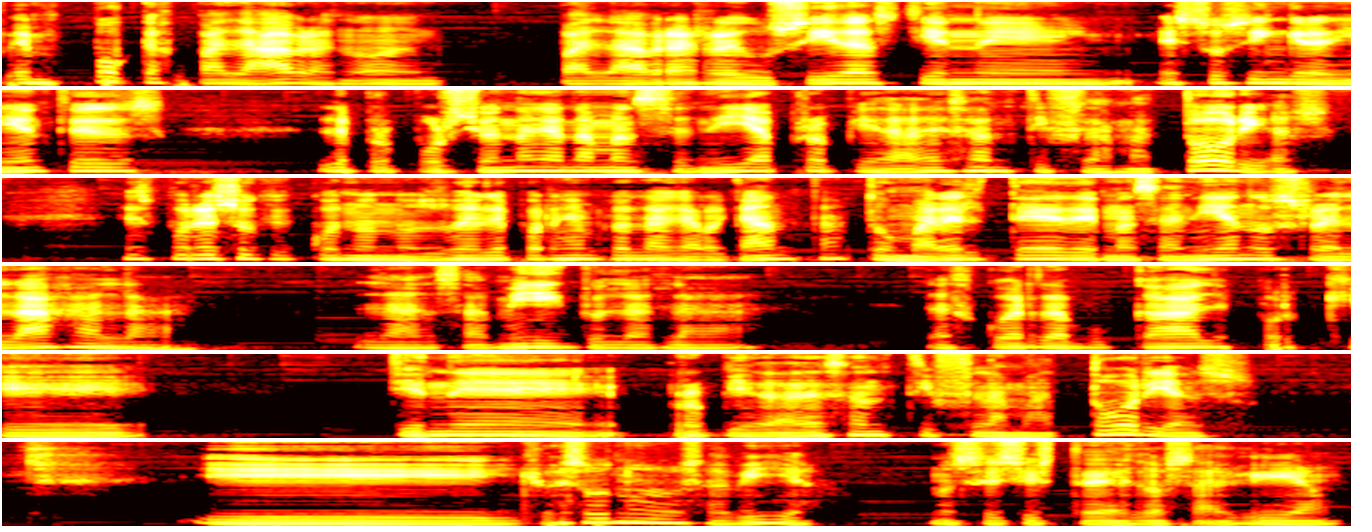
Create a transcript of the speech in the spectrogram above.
en pocas palabras, ¿no? Palabras reducidas tienen estos ingredientes le proporcionan a la manzanilla propiedades antiinflamatorias. Es por eso que cuando nos duele, por ejemplo, la garganta, tomar el té de manzanilla nos relaja las amígdalas, las cuerdas bucales, porque tiene propiedades antiinflamatorias. Y yo eso no lo sabía. No sé si ustedes lo sabían.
